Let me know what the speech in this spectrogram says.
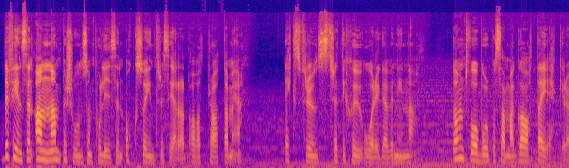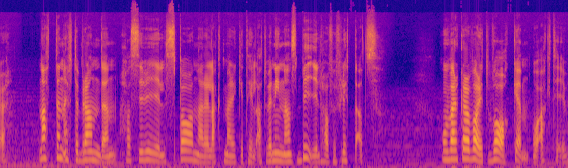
Det finns en annan person som polisen också är intresserad av att prata med. Exfruns 37-åriga väninna. De två bor på samma gata i Eckerö. Natten efter branden har civilspanare lagt märke till att väninnans bil har förflyttats. Hon verkar ha varit vaken och aktiv.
